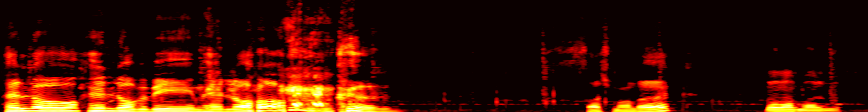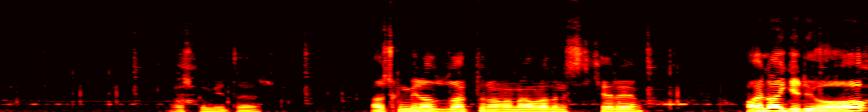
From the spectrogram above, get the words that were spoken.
Hello, hello bebeğim, hello. Saçmalık. Dolap vardı. Aşkım yeter. Aşkım biraz uzak dur ananı avradını sikerim. Hala geliyor.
